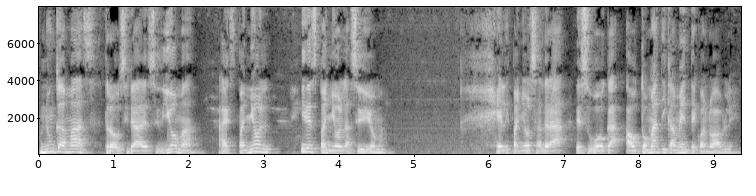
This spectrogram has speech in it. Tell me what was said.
Nunca más traducirá de su idioma a español de español a su idioma. El español saldrá de su boca automáticamente cuando hable.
